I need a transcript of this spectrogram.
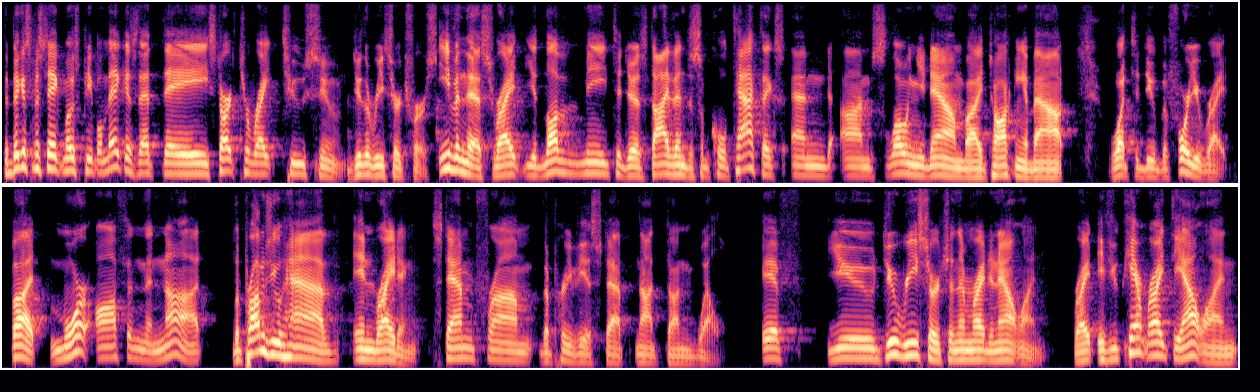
The biggest mistake most people make is that they start to write too soon. Do the research first. Even this, right? You'd love me to just dive into some cool tactics, and I'm slowing you down by talking about what to do before you write. But more often than not, the problems you have in writing stem from the previous step not done well. If you do research and then write an outline, right? If you can't write the outline,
